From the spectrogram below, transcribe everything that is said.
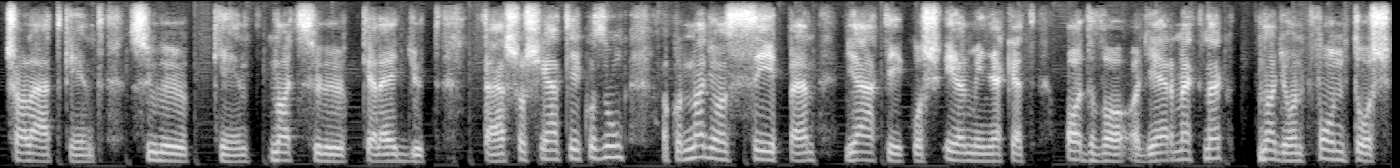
családként, szülőként, nagyszülőkkel együtt társasjátékozunk, akkor nagyon szépen játékos élményeket adva a gyermeknek, nagyon fontos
